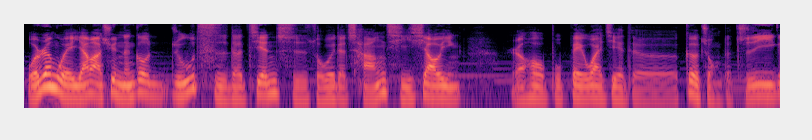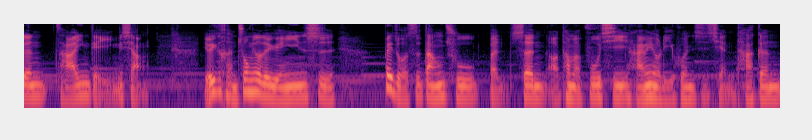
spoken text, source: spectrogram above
我认为亚马逊能够如此的坚持所谓的长期效应，然后不被外界的各种的质疑跟杂音给影响，有一个很重要的原因是。贝佐斯当初本身啊，他们夫妻还没有离婚之前，他跟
